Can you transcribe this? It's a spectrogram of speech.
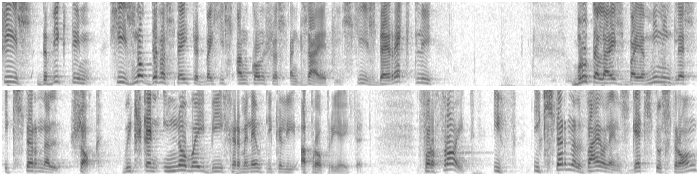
he is the victim, he is not devastated by his unconscious anxieties. He is directly brutalized by a meaningless external shock, which can in no way be hermeneutically appropriated. For Freud, if external violence gets too strong,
